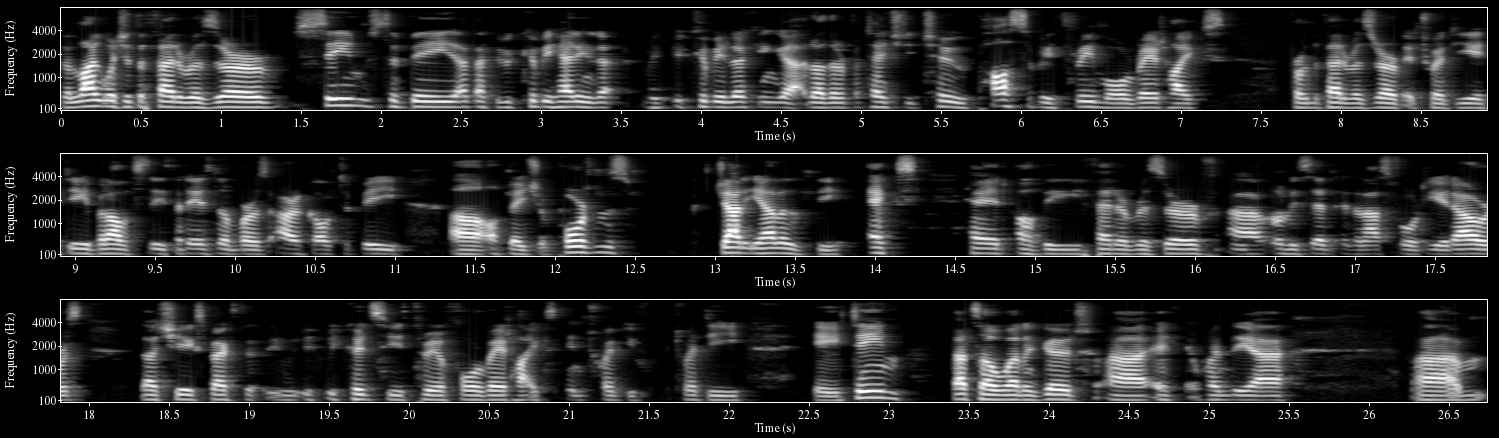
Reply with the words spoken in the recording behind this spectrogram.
the language of the Federal Reserve seems to be that we could be heading, it could be looking at another potentially two, possibly three more rate hikes from the Federal Reserve in 2018. But obviously, today's numbers are going to be uh, of major importance. Janet Yellen, the ex head of the Federal Reserve, uh, only said in the last 48 hours that she expects that we could see three or four rate hikes in 20, 2018. That's all well and good. Uh, it, when the uh, um,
